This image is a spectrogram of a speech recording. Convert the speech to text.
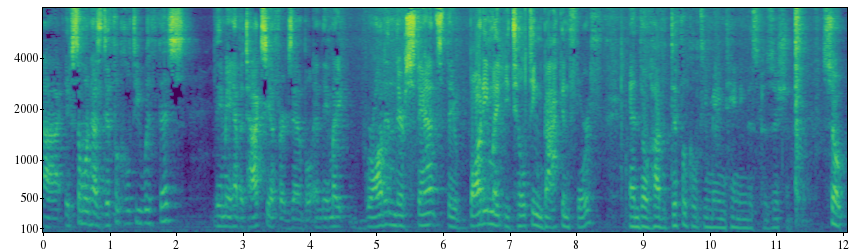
Uh, if someone has difficulty with this, they may have ataxia, for example, and they might broaden their stance. Their body might be tilting back and forth, and they'll have difficulty maintaining this position. So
